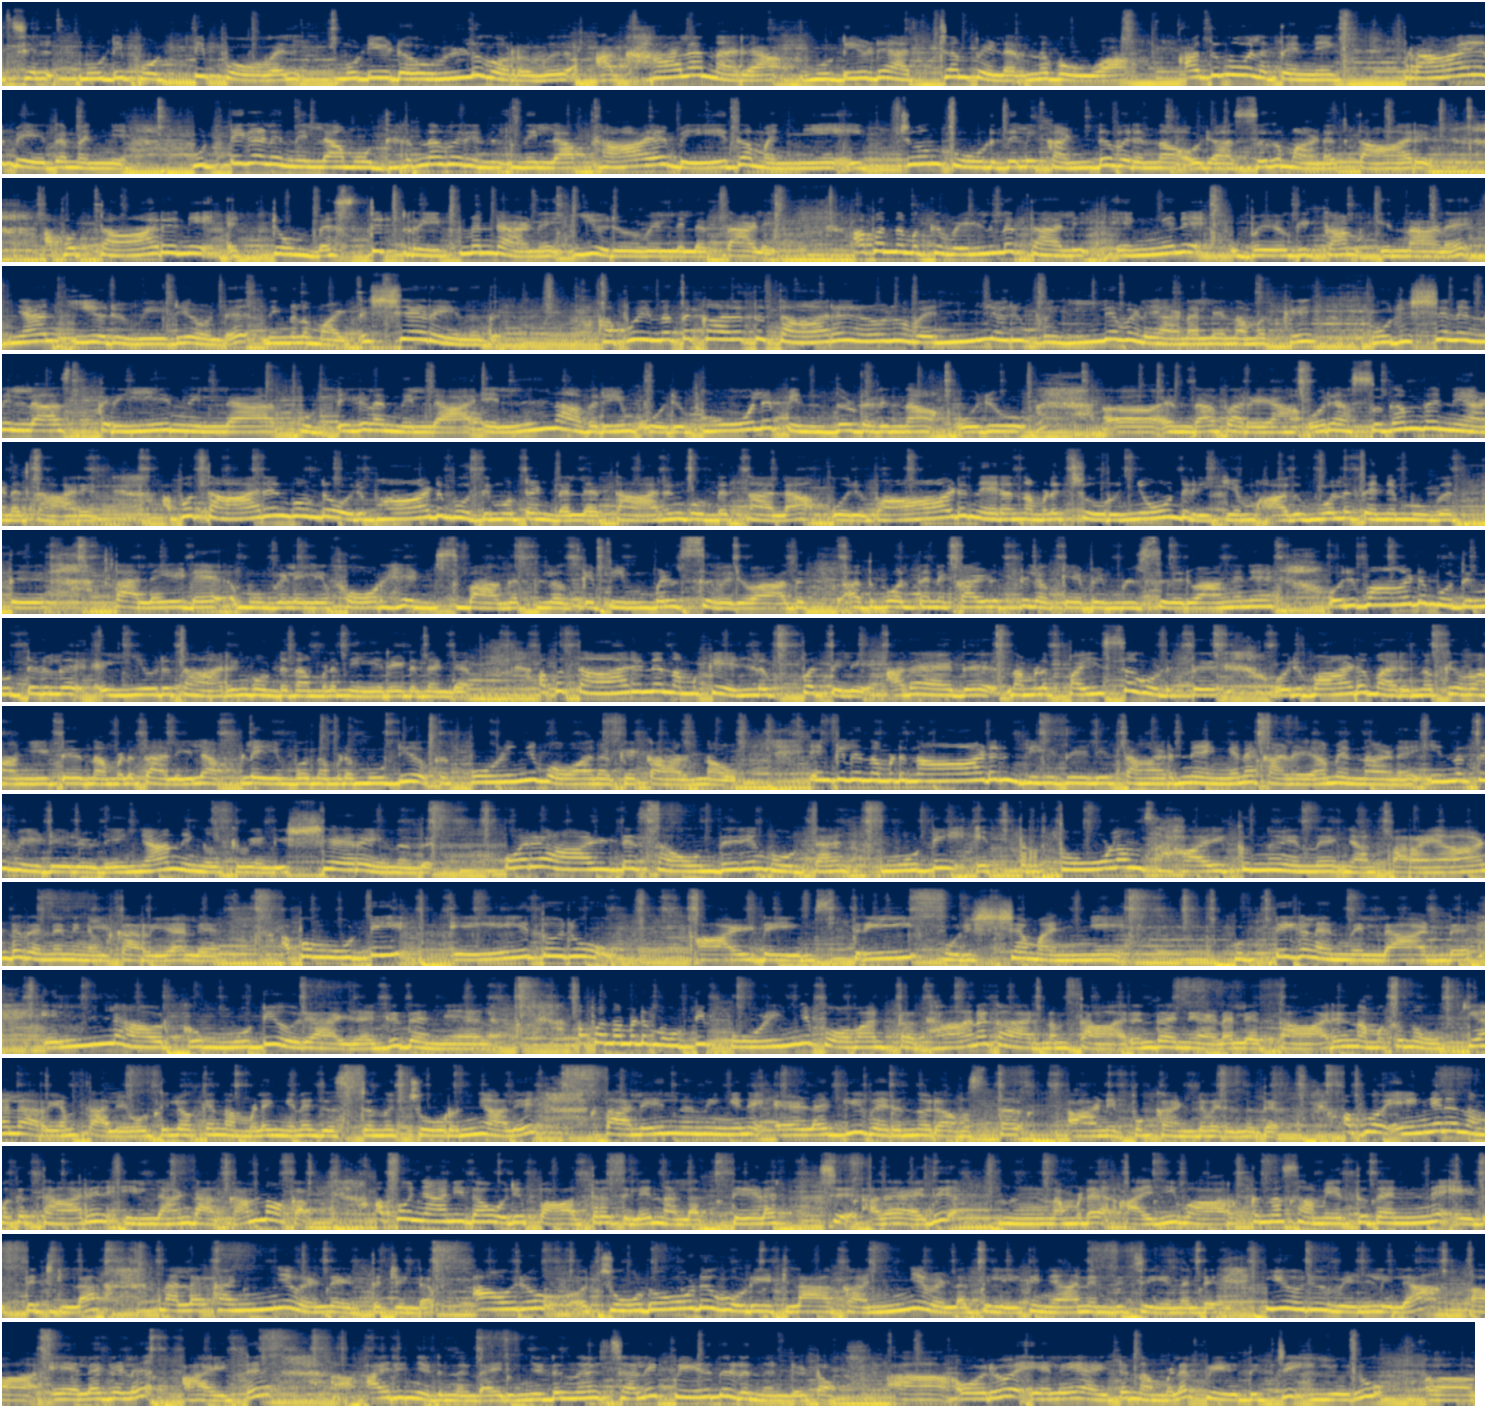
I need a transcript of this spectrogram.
മുടി പൊഴിച്ചിൽ മുടി പൊട്ടിപ്പോവൽ മുടിയുടെ ഉള്ളുകുറവ് അകാല നര മുടിയുടെ അറ്റം പിളർന്നു പോവുക. അതുപോലെ തന്നെ പ്രായഭേദമന്യേ കുട്ടികളെന്നില്ല മുതിർന്നവരെന്നില്ല പ്രായഭേദമന്യേ ഏറ്റവും കൂടുതൽ കണ്ടുവരുന്ന ഒരു അസുഖമാണ് താരൻ. അപ്പോൾ താരന് ഏറ്റവും ബെസ്റ്റ് ട്രീറ്റ്മെന്റ് ആണ് ഈ ഒരു വെള്ളിലത്താളി. അപ്പോൾ നമുക്ക് വെള്ളിലത്താളി എങ്ങനെ ഉപയോഗിക്കാം എന്നാണ് ഞാൻ ഈ ഒരു വീഡിയോ കൊണ്ട് നിങ്ങളുമായിട്ട് ഷെയർ ചെയ്യുന്നത്. അപ്പോൾ ഇന്നത്തെ കാലത്ത് താരൻ ഒരു വലിയൊരു വെല്ലുവിളിയാണല്ലേ നമുക്ക് പുരുഷനെന്നില്ല സ്ത്രീ എന്നില്ല കുട്ടികളെന്നില്ല എല്ലാവരെയും ഒരുപോലെ പിന്തുടരുന്ന ഒരു എന്താ പറയുക ഒരു അസുഖം തന്നെയാണ് താരൻ. അപ്പോൾ താരൻ കൊണ്ട് ഒരുപാട് ബുദ്ധിമുട്ടുണ്ടല്ലേ? താരൻ കൊണ്ട് തല ഒരുപാട് നേരം നമ്മൾ ചൊറിഞ്ഞുകൊണ്ടിരിക്കും അതുപോലെ തന്നെ മുഖത്ത് തലയുടെ മുകളിൽ ഫോർഹെഡ്സ് ഭാഗത്തിലൊക്കെ പിമ്പിൾസ് വരിക അത് അതുപോലെ തന്നെ കഴുത്തിലൊക്കെ പിമ്പിൾസ് വരിക അങ്ങനെ ഒരുപാട് ബുദ്ധിമുട്ടുകൾ ഈ ഒരു താരം കൊണ്ട് നമ്മൾ നേരിടുന്നുണ്ട്. അപ്പോൾ താരനെ നമുക്ക് എളുപ്പത്തിൽ അതായത് നമ്മൾ പൈസ കൊടുത്ത് ഒരുപാട് മരുന്നൊക്കെ വാങ്ങിയിട്ട് നമ്മൾ തലയിൽ അപ്ലൈ ചെയ്യുമ്പോൾ നമ്മുടെ മുടിയൊക്കെ കൊഴിഞ്ഞു പോകാനൊക്കെ കാരണമാവും. എങ്കിലും നമ്മുടെ നാടൻ രീതിയിൽ താരനെ എങ്ങനെ കളയാം എന്നാണ് ഇന്നത്തെ വീഡിയോയിലൂടെ ഞാൻ നിങ്ങൾക്ക് വേണ്ടി ഷെയർ ചെയ്യുന്നത്. ഒരാളുടെ സൗന്ദര്യം കൂട്ടാൻ മുടി എത്രത്തോളം സഹായിക്കുന്നു എന്ന് ഞാൻ പറയാണ്ട് തന്നെ നിങ്ങൾക്കറിയാം അല്ലേ? അപ്പോൾ മുടി ഏതൊരു ആളുടെയും സ്ത്രീ പുരുഷമന്യേ കുട്ടികൾ എന്നില്ലാണ്ട് എല്ലാവർക്കും മുടി ഒരു അഴക് തന്നെയാണ്. അപ്പോൾ നമ്മുടെ മുടി പൊഴിഞ്ഞു പോവാൻ പ്രധാന കാരണം താരൻ തന്നെയാണ് അല്ലേ? താരൻ നമുക്ക് നോക്കിയാൽ അറിയാം തലയോട്ടിലൊക്കെ നമ്മളിങ്ങനെ ജസ്റ്റ് ഒന്ന് ചൊറിഞ്ഞാൽ തലയിൽ നിന്ന് ഇങ്ങനെ ഇളകി വരുന്ന ഒരു അവസ്ഥ ആണ് ഇപ്പോൾ കണ്ടുവരുന്നത്. അപ്പോൾ എങ്ങനെ നമുക്ക് താരൻ ഇല്ലാണ്ടാക്കാം നോക്കാം. അപ്പോൾ ഞാനിതാ ഒരു പാത്രത്തിൽ നല്ല തിളച്ച് അതായത് നമ്മുടെ അരി വാർക്കുന്ന സമയത്ത് തന്നെ എടുത്തിട്ടുള്ള നല്ല കഞ്ഞി വെള്ളം എടുത്തിട്ടുണ്ട്. ആ ഒരു ചൂടോട് കൂടിയിട്ടുള്ള ആ കഞ്ഞി വെള്ളത്തിലേക്ക് ഞാൻ എന്ത് ചെയ്യുന്നുണ്ട്? ഈ ഒരു വെള്ളില ഇലകൾ ആയിട്ട് അരിഞ്ഞിടുന്നുണ്ട്. അരിഞ്ഞിടുന്ന വെച്ചാൽ പിഴുതിടുന്നുണ്ട് കേട്ടോ ഓരോ ഇലയായിട്ട് നമ്മൾ പിഴുതിട്ട് ഈ ഒരു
